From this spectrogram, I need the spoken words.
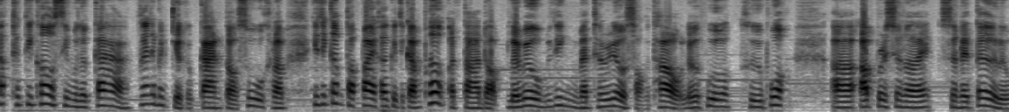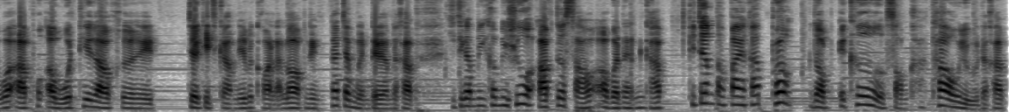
ครับ Tactical Simulaca น่าจะเป็นเกี่ยวกับการต่อสู้ครับ กิจกรรมต่อไปครับกิจกรรมเพิ่มอัตราดรอป Level Building Material 2 เท่าหรือพวกคือพวกอ่า Operationalizer หรือว่าพวกอาวุธที่เราเคย เจอกิจกรรมนี้ไปก่อนละรอบหนึ่งน่าจะเหมือนเดิมนะครับ กิจกรรมนี้เขามีชื่อว่า After South Abundance ครับ กิจกรรมต่อไปครับเพิ่ม Drop Echo 2เท่าอยู่นะครับ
